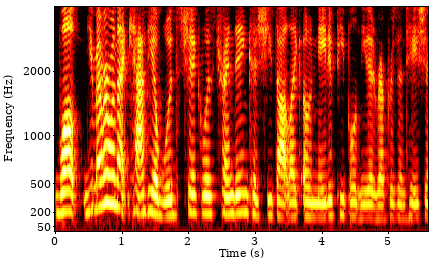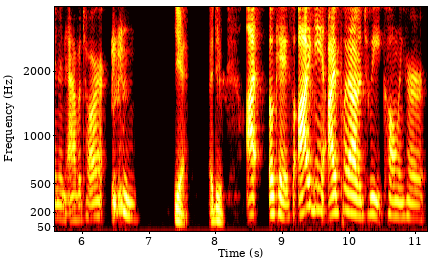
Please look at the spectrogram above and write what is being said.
Well, you remember when that Kathia Woods chick was trending because she thought like, oh, native people needed representation in Avatar. Yeah, I do. I okay, so I ga- I put out a tweet calling her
